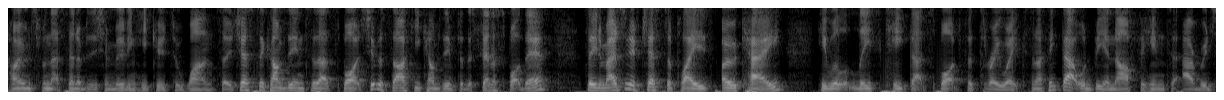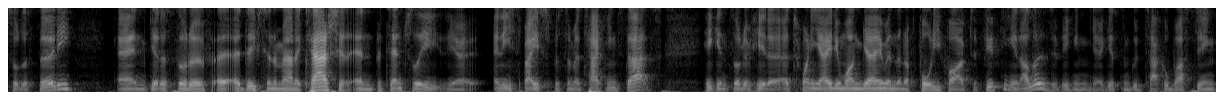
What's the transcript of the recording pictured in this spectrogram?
Holmes from that center position, moving Hiku to one. So Chester comes into that spot. Shibasaki comes in for the center spot there. So you'd imagine if Chester plays okay, he will at least keep that spot for three weeks. And I think that would be enough for him to average sort of 30 and get a sort of a, a decent amount of cash and, and potentially you know any space for some attacking stats he can sort of hit a, a 28 in one game and then a 45 to 50 in others if he can you know, get some good tackle busting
